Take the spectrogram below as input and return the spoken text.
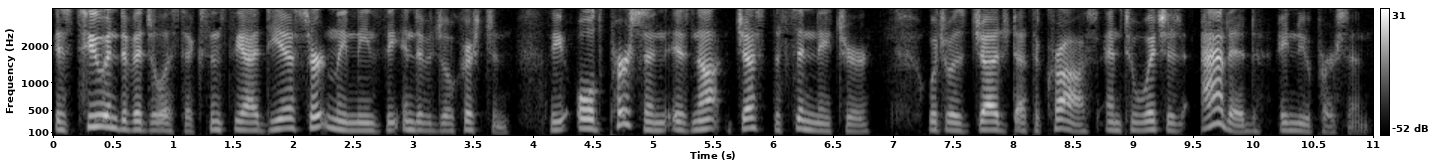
is too individualistic, since the idea certainly means the individual Christian. The old person is not just the sin nature, which was judged at the cross, and to which is added a new person.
